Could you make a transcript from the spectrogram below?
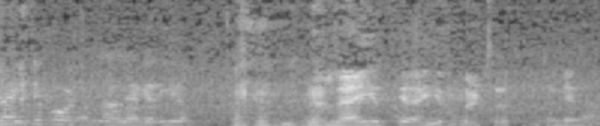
ਰਾਈਟ ਕੋਟ ਲਾ ਲਿਆ ਕਰੀਏ। ਲੈ ਹੀ ਉੱਥੇ ਆਈਏ ਪੁੱਟ ਠੰਡੇ ਨਾਲ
